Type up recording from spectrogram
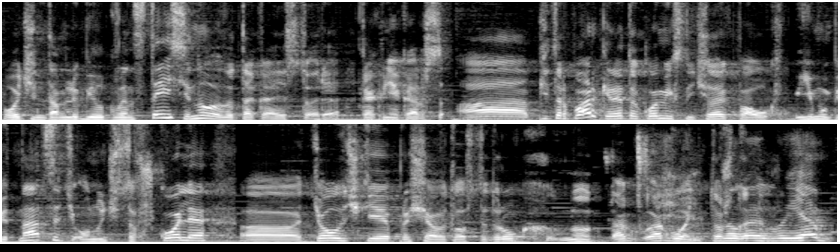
Очень там любил Гвен Стейси. Ну, вот такая история, как мне кажется. А Питер Паркер это комиксный Человек-паук. Ему 15, он учится в школе. Э, телочки, прощавый толстый друг. Ну, огонь. То, ну, что... как бы я,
